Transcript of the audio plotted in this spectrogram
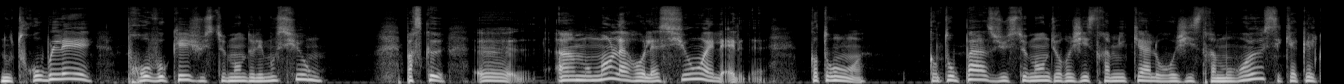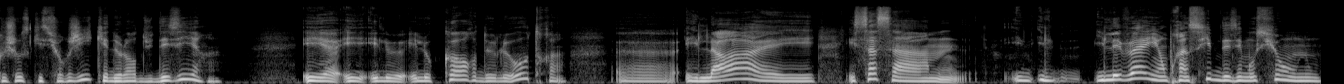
nous troubler, provoquer justement de l'émotion. Parce que euh, à un moment, la relation, elle, elle, quand on quand on passe justement du registre amical au registre amoureux, c'est qu'il y a quelque chose qui surgit, qui est de l'ordre du désir. Et, euh, et, et le, et le corps de l'autre euh, est là, et, et ça, ça, il, il, il éveille en principe des émotions en nous.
